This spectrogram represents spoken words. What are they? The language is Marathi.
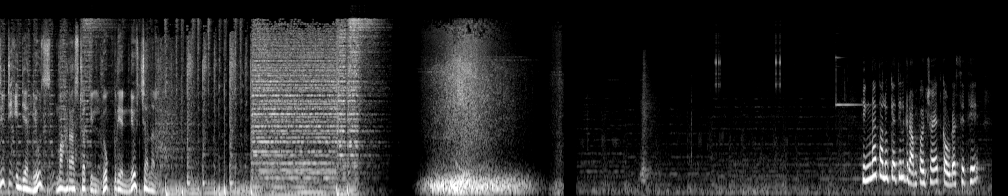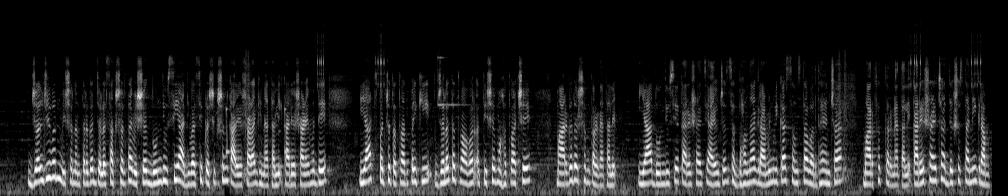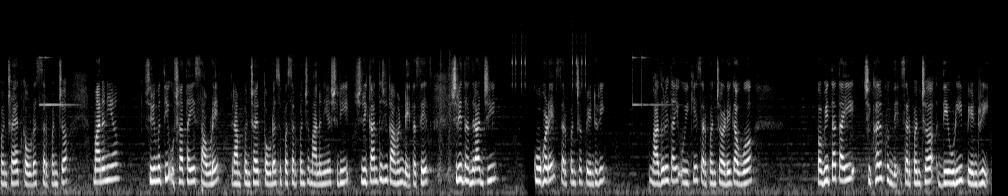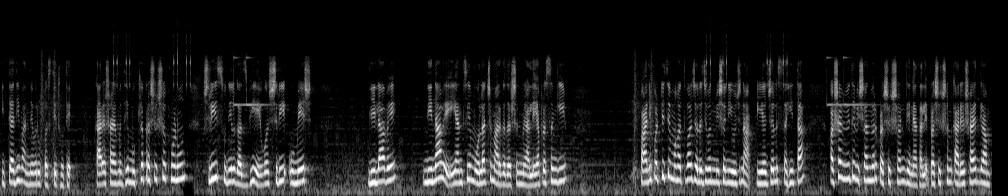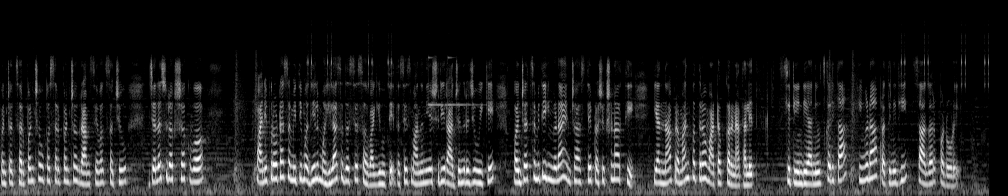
सिटी इंडिया न्यूज महाराष्ट्रातील लोकप्रिय न्यूज चॅनल. हिंगणा तालुक्यातील ग्रामपंचायत कवडस येथे जलजीवन मिशन अंतर्गत जलसाक्षरता विषयक दोन दिवसीय आदिवासी प्रशिक्षण कार्यशाळा घेण्यात आली. कार्यशाळेमध्ये याच पंचतत्वांपैकी जलतत्वावर अतिशय महत्त्वाचे मार्गदर्शन करण्यात आले. या दोन दिवसीय कार्यशाळेचे आयोजन सद्भावना ग्रामीण विकास संस्था वर्धा यांच्या मार्फत करण्यात आले. कार्यशाळेच्या अध्यक्षस्थानी ग्रामपंचायत कवडस सरपंच माननीय श्रीमती उषाताई सावडे ग्रामपंचायत कवडस उपसरपंच माननीय श्री श्रीकांतजी गावंडे तसेच श्री धनराजजी कोहडे सरपंच पेंढरी माधुरीताई उईके सरपंच अडेगाव व पविताताई चिखलखुंदे सरपंच देवढी पेंढरी इत्यादी मान्यवर उपस्थित होते. कार्यशाळेमध्ये मुख्य प्रशिक्षक म्हणून श्री सुनील गजभिये व श्री उमेश लिलावे निनावे यांचे मोलाचे मार्गदर्शन मिळाले. या प्रसंगी पाणीपट्टीचे महत्त्व जलजीवन मिशन योजना पेयजल संहिता अशा विविध विषयांवर प्रशिक्षण देण्यात आले. प्रशिक्षण कार्यशाळेत ग्रामपंचायत सरपंच उपसरपंच ग्रामसेवक सचिव जलसुरक्षक व पाणीपुरवठा समितीमधील महिला सदस्य सहभागी होते. तसेच माननीय श्री राजेंद्रजी उईके पंचायत समिती हिंगणा यांच्या हस्ते प्रशिक्षणार्थी यांना प्रमाणपत्र वाटप करण्यात आलेत. सिटी इंडिया न्यूजकरिता हिंगणा प्रतिनिधी सागर पडोळे.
